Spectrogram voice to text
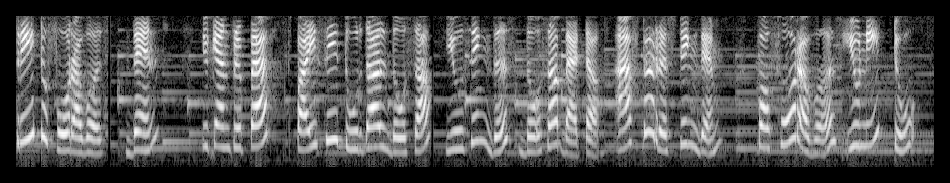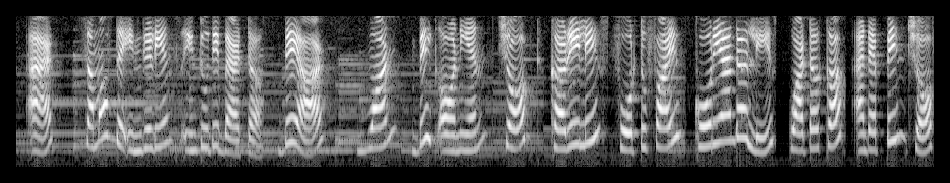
3 to 4 hours. Then you can prepare spicy tur dal dosa using this dosa batter. After resting them for 4 hours, you need to add some of the ingredients into the batter. They are 1 big onion chopped, curry leaves 4 to 5, coriander leaves quarter cup and a pinch of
